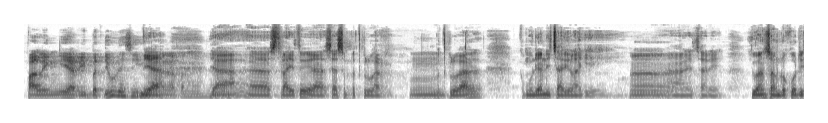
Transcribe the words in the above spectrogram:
paling ya ribet juga sih di Iya. tengah-tengah. Ya eh, setelah itu ya saya sempat keluar, Hmm. sempat keluar, kemudian dicari lagi. Ah. Nah, dicari. Yuan Sangdoko di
